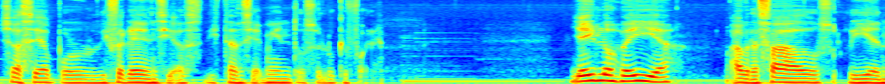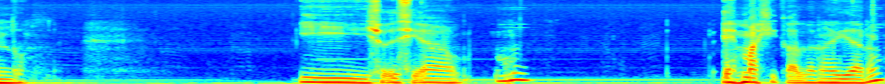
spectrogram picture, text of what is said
ya sea por diferencias, distanciamientos o lo que fuera. Y ahí los veía, abrazados, riendo. Y yo decía, mm, es mágica la Navidad, ¿no?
